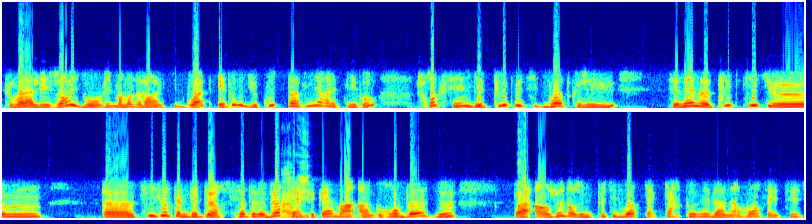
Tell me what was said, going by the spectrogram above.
que voilà, les gens, ils ont envie maintenant d'avoir une petite boîte. Et donc, du coup, Tavenir à Letnego, je crois que c'est une des plus petites boîtes que j'ai vues. C'est même plus petit que euh, euh, Salt and Pepper. Salt and Pepper Ah qui a oui. fait quand même un, un gros buzz de voilà, un jeu dans une petite boîte qui a cartonné dernièrement, ça a été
